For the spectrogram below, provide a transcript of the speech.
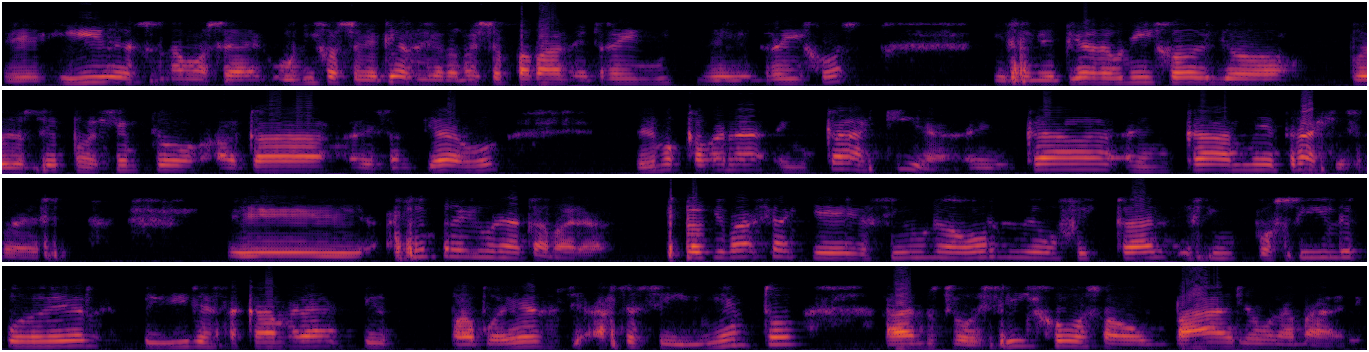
eh, supongamos, un hijo se me pierde, yo también soy papá de tres, de tres hijos, y se me pierde un hijo, yo puedo ser, por ejemplo, acá en Santiago, tenemos cámaras en cada esquina, en cada, en cada metraje, se puede decir. Eh, siempre hay una cámara. Lo que pasa es que sin una orden de un fiscal es imposible poder pedir esa cámara que, para poder hacer seguimiento a nuestros hijos, a un padre o una madre.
